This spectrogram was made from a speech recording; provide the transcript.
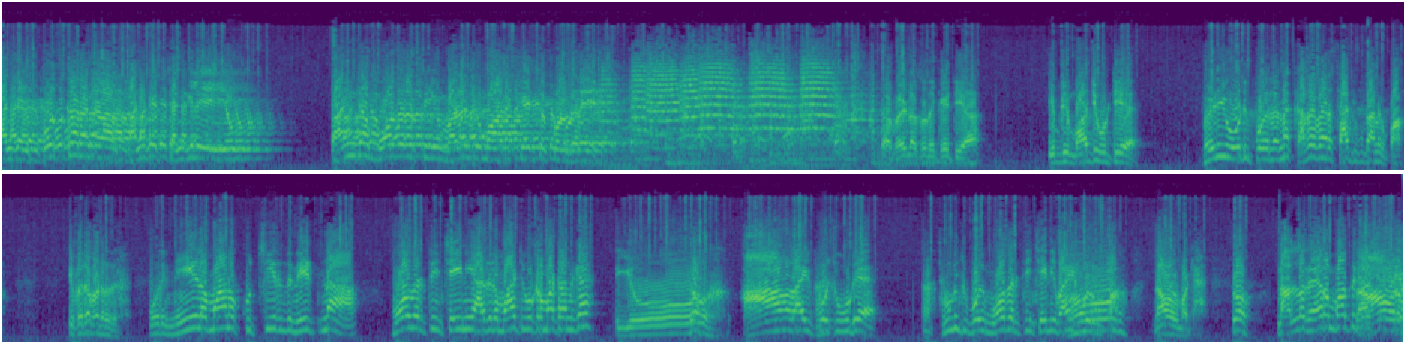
தங்கள் பொற்கரங்களால் தங்கச் சங்கிலியையும் தங்க மோதிரத்தையும் வழங்குமாறு கேட்டுக்கொள்கிறேன். வேண்டாம் சொன்ன கேட்டியா? இப்படி மாட்டி விட்டிய வெளிய ஓடி போயிடலன்னா கதை வேற சாத்தி விட்டானுப்பா இப்ப என்ன பண்றது? ஒரு நீளமான குச்சி இருந்து நீட்டினா மோதிரத்தையும் செயினி அதுல மாட்டி விட்ட மாட்டானுங்க? ஐயோ. ஆவலாகி போச்சு விடு துணிஞ்சு போய் மோதிரத்தையும் செயினி வாங்கி. நான் வர மாட்டேன். நல்ல நேரம் பார்த்து நான் வர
